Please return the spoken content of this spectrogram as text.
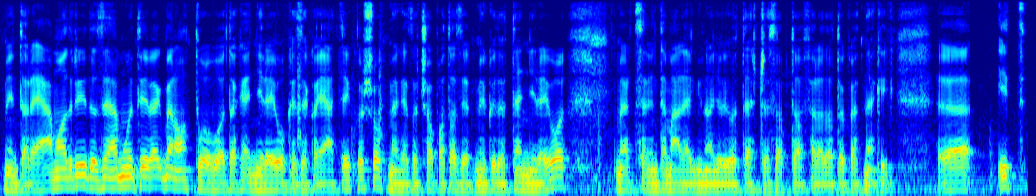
mint a Real Madrid az elmúlt években, attól voltak ennyire jók ezek a játékosok, meg ez a csapat azért működött ennyire jól, mert szerintem Allegri nagyon jól testre szabta a feladatokat nekik. Itt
